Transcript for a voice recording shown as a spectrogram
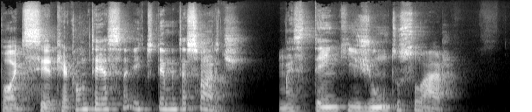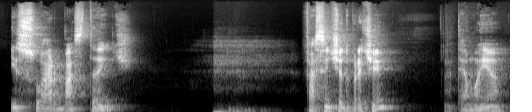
Pode ser que aconteça e tu tenha muita sorte, mas tem que junto suar e suar bastante. Faz sentido para ti? Até amanhã.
